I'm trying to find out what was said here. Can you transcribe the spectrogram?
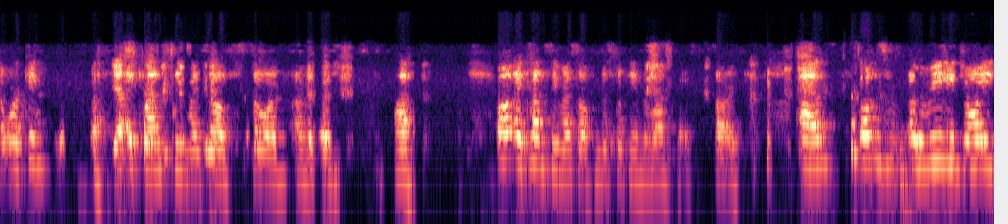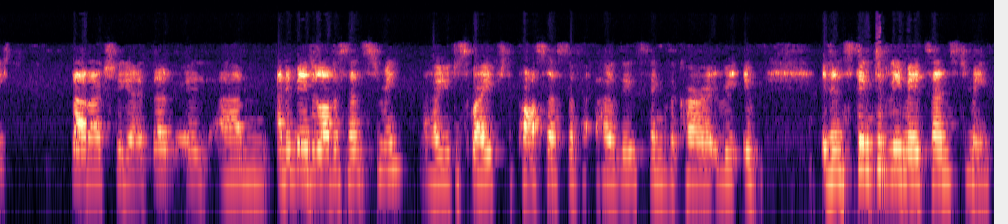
Not working. Yes, I can't see myself, so I'm. I'm uh, oh, I can't see myself. I'm just looking in the wrong place. Sorry. Um, that was. I really enjoyed that actually. That, um, and it made a lot of sense to me how you described the process of how these things occur. It, it, it instinctively made sense to me.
